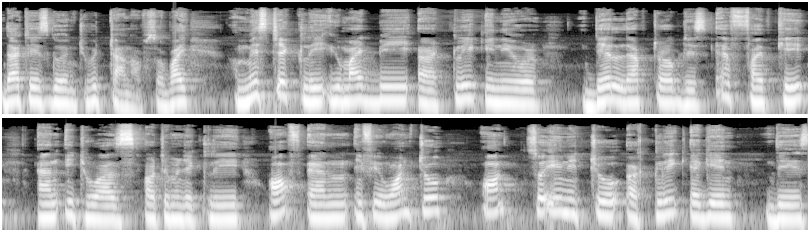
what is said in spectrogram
that is going to be turned off. So by mistakenly, you might be uh, click in your Dell laptop this F5 key and it was automatically off and if you want to on so you need to uh, click again this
